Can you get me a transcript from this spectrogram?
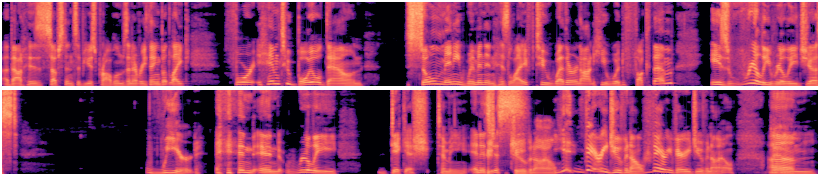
about his substance abuse problems and everything. But like for him to boil down so many women in his life to whether or not he would fuck them is really really just weird and and really dickish to me. And it's just juvenile. yeah, very juvenile very very juvenile. Yeah. um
